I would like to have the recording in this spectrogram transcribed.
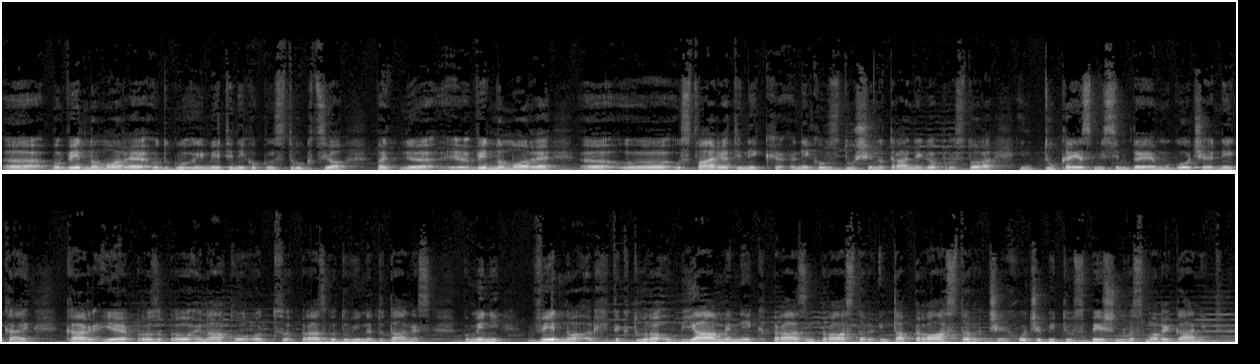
Uh, vedno mora imeti neko konstrukcijo, pa uh, vedno mora uh, uh, ustvarjati nek, neko vzdušje notranjega prostora. In tukaj jaz mislim, da je mogoče nekaj, kar je pravzaprav enako od prazgodovine do danes. Pomeni, vedno arhitektura objame nek prazen prostor in ta prostor, če hoče biti uspešen, vas mora ganiti.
